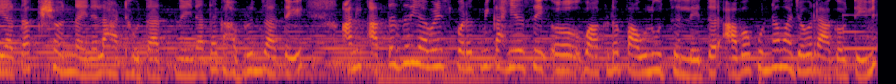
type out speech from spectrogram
हे आता क्षण नैनाला आठवतात. नैना आता घाबरून जाते. आणि आता जर यावेळेस परत मी काही असे वाकडं पाऊल उचलले तर आबा पुन्हा माझ्यावर रागवतील.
